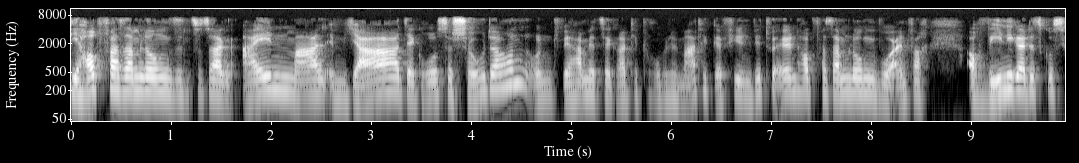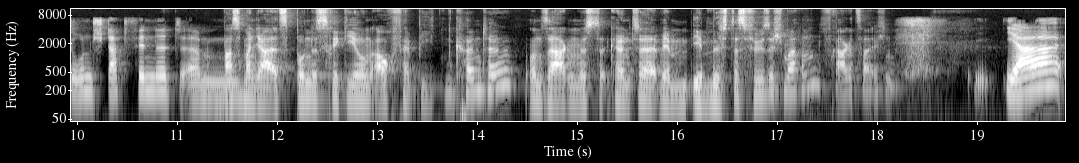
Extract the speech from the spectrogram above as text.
Die Hauptversammlungen sind sozusagen einmal im Jahr der große Showdown. Und wir haben jetzt ja gerade die Problematik der vielen virtuellen Hauptversammlungen, wo einfach auch weniger Diskussionen stattfindet. Ähm Was man ja als Bundesregierung auch verbieten könnte und sagen müsste, könnte, ihr müsst das physisch machen? Fragezeichen. Ja,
